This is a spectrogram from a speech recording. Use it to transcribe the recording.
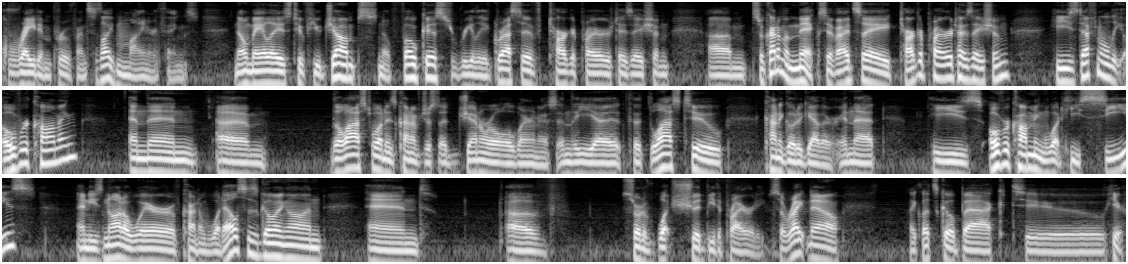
great improvements. It's like minor things. No melees, too few jumps, no focus, really aggressive, target prioritization. Um, so kind of a mix. If I'd say target prioritization, he's definitely overcomming, and then um, the last one is kind of just a general awareness, and the uh, the last two kind of go together in that he's overcomming what he sees, and he's not aware of kind of what else is going on, and of sort of what should be the priority. So right now, like let's go back to here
